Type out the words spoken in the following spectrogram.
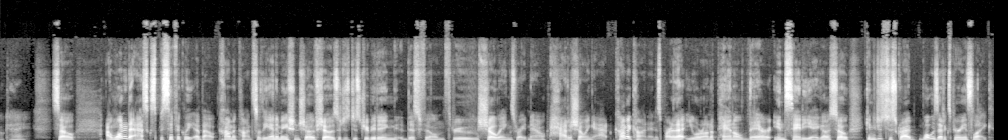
Okay. So I wanted to ask specifically about Comic Con. So the animation show of shows, which is distributing this film through showings right now, had a showing at Comic Con. And as part of that, you were on a panel there in San Diego. So can you just describe what was that experience like?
